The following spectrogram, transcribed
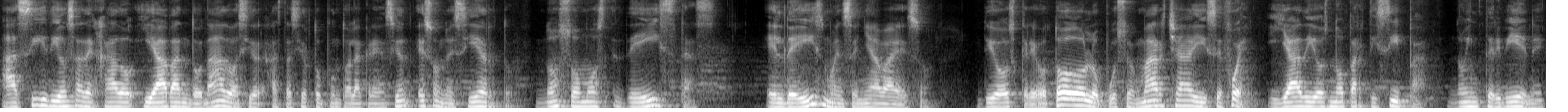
así Dios ha dejado y ha abandonado hasta cierto punto a la creación. Eso no es cierto. No somos deístas. El deísmo enseñaba eso. Dios creó todo, lo puso en marcha y se fue. Y ya Dios no participa no interviene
